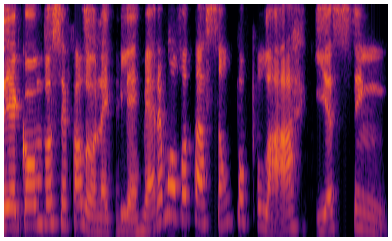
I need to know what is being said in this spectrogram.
é como você falou, né, Guilherme? Era uma votação popular e assim,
